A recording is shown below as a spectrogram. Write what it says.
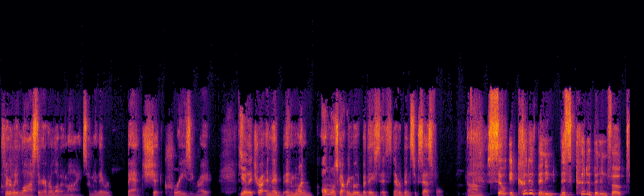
clearly lost their ever loving minds. I mean, they were bad shit crazy, right? So yeah. they try and they and one almost got removed, but they it's never been successful. Um, so it could have been in, this could have been invoked,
